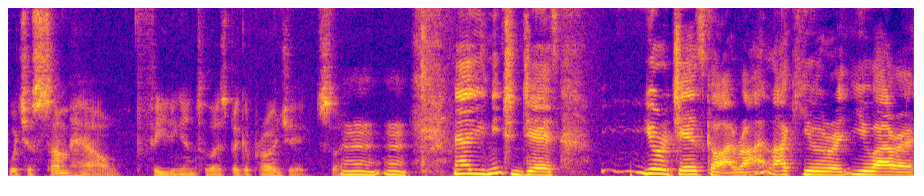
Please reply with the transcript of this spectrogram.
which are somehow feeding into those bigger projects. So. Now you mentioned jazz. You're a jazz guy, right? Like you're a, you are a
